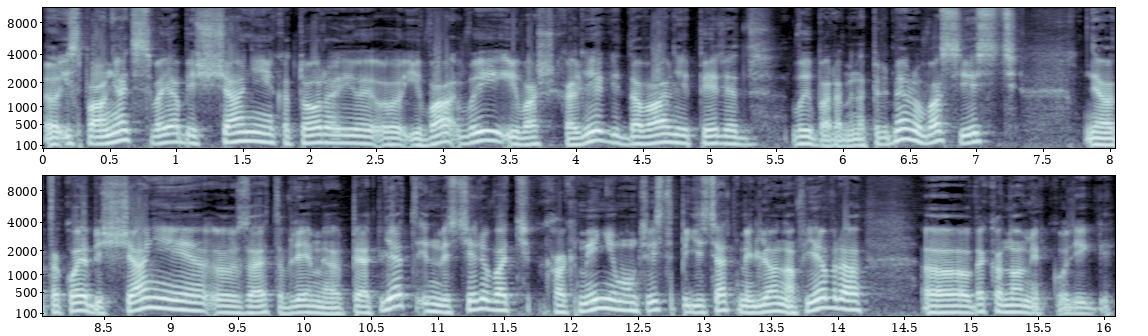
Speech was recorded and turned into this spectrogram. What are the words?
исполнять свои обещания, которые и вы, и ваши коллеги давали перед выборами? Например, у вас есть такое обещание за это время 5 лет инвестировать как минимум 350 миллионов евро в экономику Риги.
